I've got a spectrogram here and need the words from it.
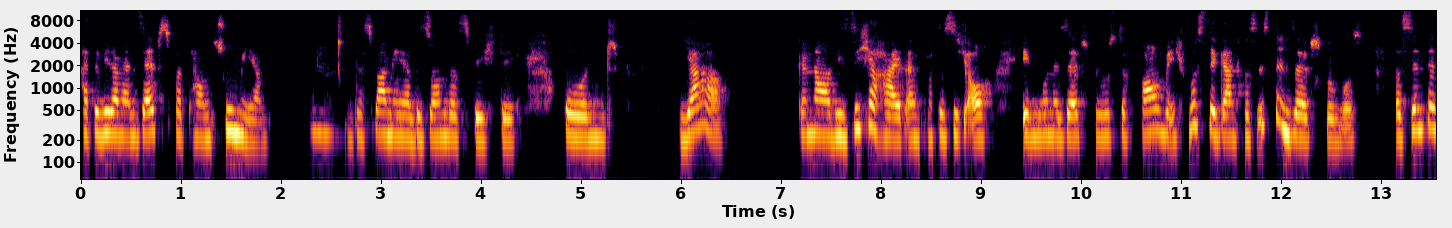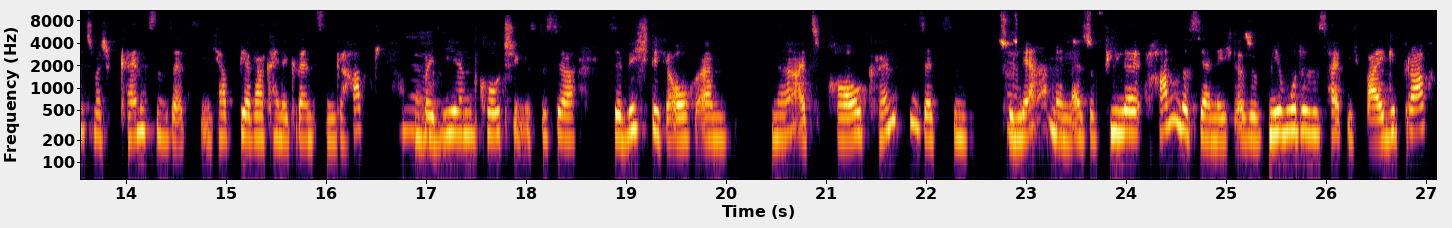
hatte wieder mein Selbstvertrauen zu mir. Mhm. Das war mir ja besonders wichtig. Und ja, genau, die Sicherheit einfach, dass ich auch irgendwo eine selbstbewusste Frau bin. Ich wusste gar nicht, was ist denn selbstbewusst? Was sind denn zum Beispiel Grenzen setzen? Ich habe ja gar keine Grenzen gehabt. Ja. Und bei dir im Coaching ist es ja sehr wichtig, auch ähm, ne, als Frau Grenzen setzen zu lernen. Also viele haben das ja nicht. Also mir wurde das halt nicht beigebracht.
